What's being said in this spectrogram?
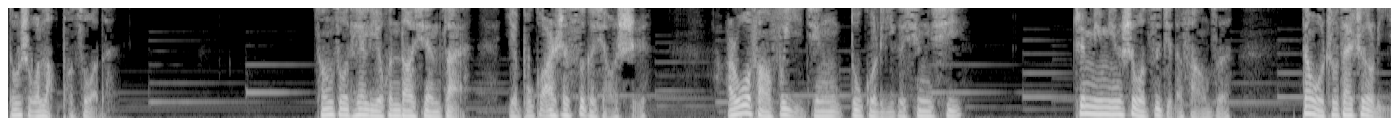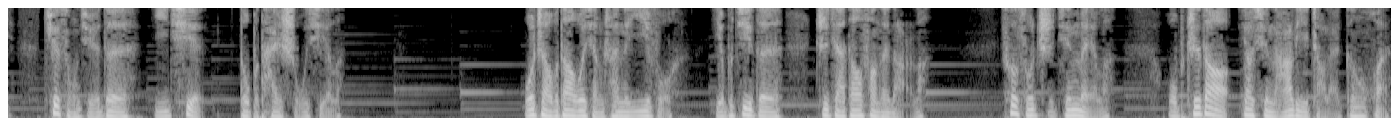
都是我老婆做的。从昨天离婚到现在，也不过二十四个小时，而我仿佛已经度过了一个星期。这明明是我自己的房子，但我住在这里，却总觉得一切都不太熟悉了。我找不到我想穿的衣服，也不记得指甲刀放在哪儿了，厕所纸巾没了。我不知道要去哪里找来更换。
